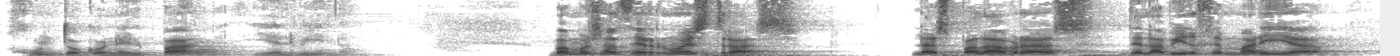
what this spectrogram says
junto con el pan y el vino. Vamos a hacer nuestras las palabras de la Virgen María,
